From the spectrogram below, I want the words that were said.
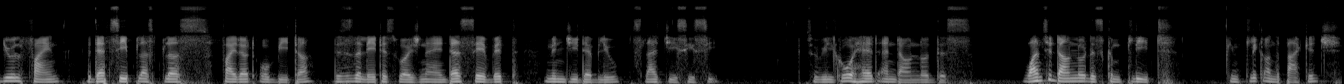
you will find the dev C++ 5.0 beta. This is the latest version and it does say with mingw slash gcc. So we'll go ahead and download this. Once your download is complete, you can click on the package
